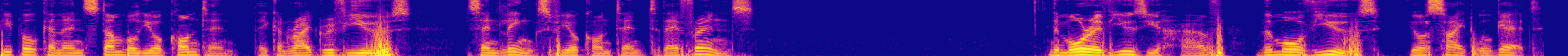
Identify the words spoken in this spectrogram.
People can then stumble your content. They can write reviews, send links for your content to their friends. The more reviews you have, the more views your site will get,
